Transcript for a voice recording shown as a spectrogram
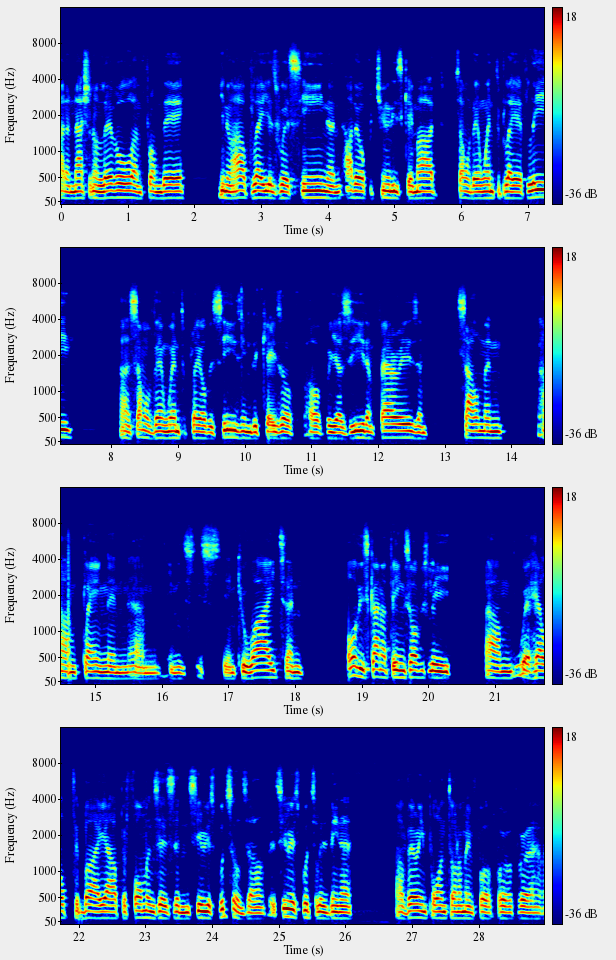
at a national level. And from there, you know, our players were seen and other opportunities came out. Some of them went to play F League. and some of them went to play overseas. In the case of, of Yazid and Faris and Salman um, playing in um, in, his, his, in Kuwait and all these kind of things. Obviously, um, we're helped by our performances in Serious Futsal. So Serious Futsal has been a, a very important tournament for for for, uh,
